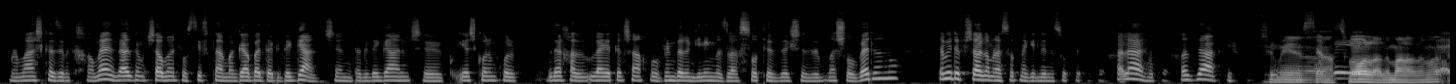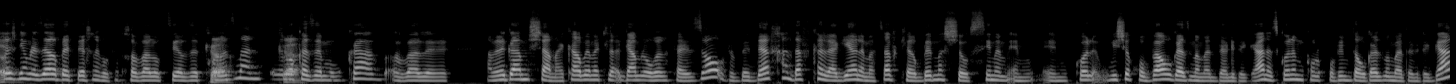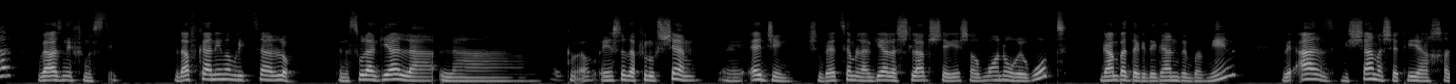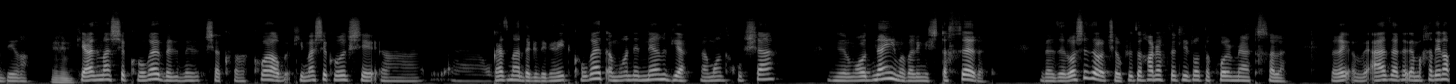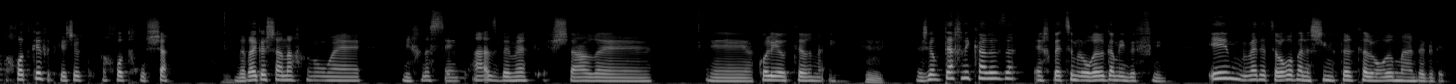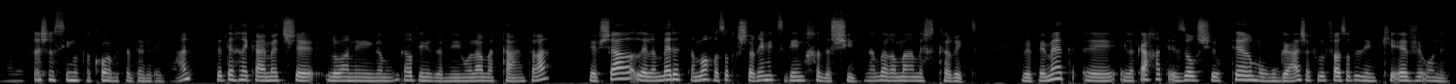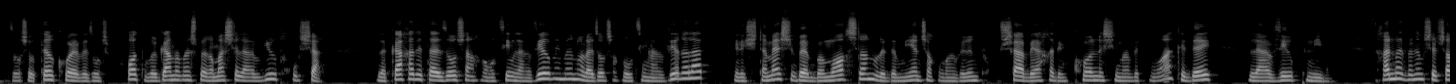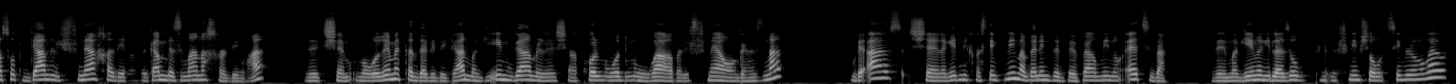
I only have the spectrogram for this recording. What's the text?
ממש כזה מתחרמן, ואז גם אפשר באמת להוסיף את המגע בדגדגן, שאין דגדגן שיש קודם כל, בדרך כלל אולי יותר שאנחנו עובדים ברגילים אז לעשות את זה שזה מה שעובד לנו, תמיד אפשר גם לעשות נגיד לנסות קצת יותר חלש, יותר חזק, תפעולים שמאלה, למעלה, למעלה. יש גם לזה הרבה טכניקות, פשוט חבל להוציא על זה את כל כן, הזמן, זה לא כן. כזה מורכב, אבל אה, אבל גם שם, העיקר באמת גם לעורר את האזור, ובדרך כלל דווקא להגיע למצב, כי הרבה מה שעושים הם, הם, הם כל, מי שחווה אורגזמה מהדגדגן, אז קודם כל חווים את האורגזמה מהדגדגן, ואז נכנסים. ודווקא אני ממליצה לא. תנסו להגיע ל... ל... יש לזה אפילו שם, edging, אה, שבעצם להגיע לשלב שיש המון עוררות, גם בדגדגן ובמין, ואז משם שתהיה החדירה. אהמ. כי אז מה שקורה, כשכבר הכל הרבה, כי מה שקורה כשהאורגזמה הדגדגנית קורית, המון אנרגיה והמון תחושה, זה מאוד נעים, אבל היא משתחררת. וזה לא שזה לא כשהוא פשוט אחר כך צריך לבנות הכל מההתחלה. ואז גם החדירה פחות כיפת, כי יש פחות תחושה. Mm-hmm. ברגע שאנחנו uh, נכנסים, אז באמת אפשר, uh, uh, הכל יהיה יותר נעים. Mm-hmm. יש גם טכניקה לזה, איך בעצם לעורר גם מבפנים. אם באמת אצל רוב האנשים יותר קל לעורר מהדגדגן, אחרי שעשינו את הכל ואת הדגדגן, זו טכניקה האמת שלא אני גם הכרתי את זה מעולם הטנטרה, שאפשר ללמד את המוח לעשות קשרים עצביים חדשים, גם ברמה המחקרית. ובאמת אה, לקחת אזור שיותר מורגש, אפילו אפשר לעשות את זה עם כאב ועונג, אזור שיותר כואב, אזור שפחות, אבל גם ממש ברמה של להעביר תחושה. לקחת את האזור שאנחנו רוצים להעביר ממנו לאזור שאנחנו רוצים להעביר אליו ולהשתמש במוח שלנו לדמיין שאנחנו מעבירים תחושה ביחד עם כל נשימה ותנועה כדי להעביר פנימה. אחד מהדברים שאפשר לעשות גם לפני החדירה וגם בזמן החדירה, זה כשמעוררים את הדגדגן, מגיעים גם שהכל מאוד מעורר, אבל לפני האורגזמה, ואז כשנגיד נכנסים פנימה, בין אם זה באיבר מין או אצבע, ומגיעים נגיד לאזור בפנים שרוצים לעורר,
